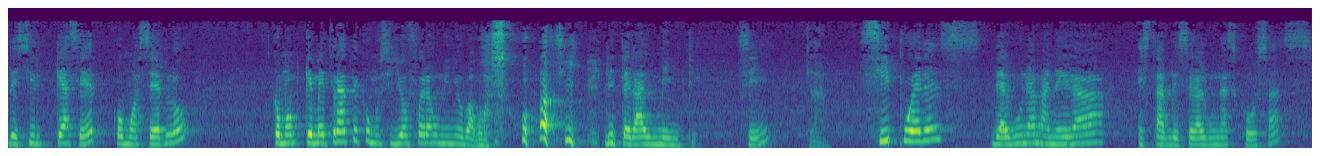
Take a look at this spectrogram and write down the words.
decir qué hacer, cómo hacerlo, como que me trate como si yo fuera un niño baboso, así, literalmente, ¿sí? Claro. Sí puedes de alguna manera establecer algunas cosas,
